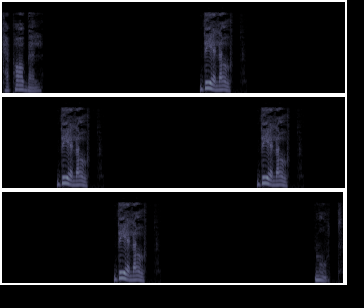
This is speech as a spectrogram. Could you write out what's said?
kapabel dela upp dela upp dela upp dela upp mot.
